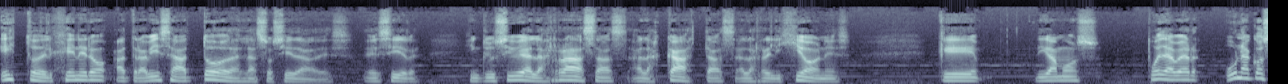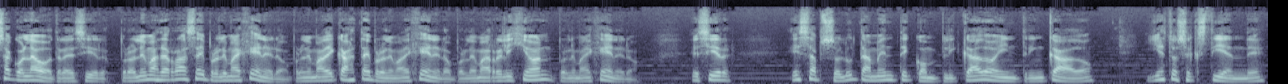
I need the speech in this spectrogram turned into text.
esto del género atraviesa a todas las sociedades, es decir, inclusive a las razas, a las castas, a las religiones, que, digamos, puede haber una cosa con la otra, es decir, problemas de raza y problemas de género, problema de casta y problema de género, problema de religión, problema de género. Es decir, es absolutamente complicado e intrincado y esto se extiende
